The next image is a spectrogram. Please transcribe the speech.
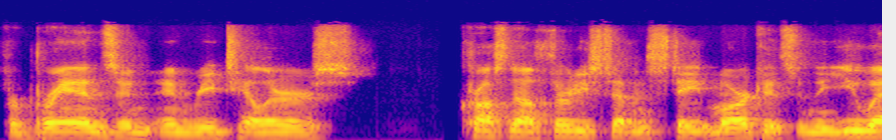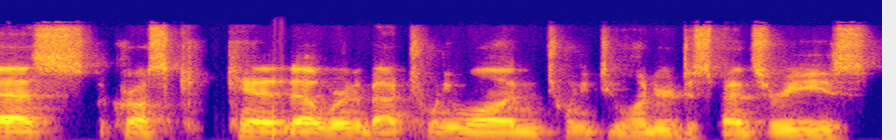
for brands and, and retailers across now 37 state markets in the US, across Canada. We're in about 21, 2,200 dispensaries,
